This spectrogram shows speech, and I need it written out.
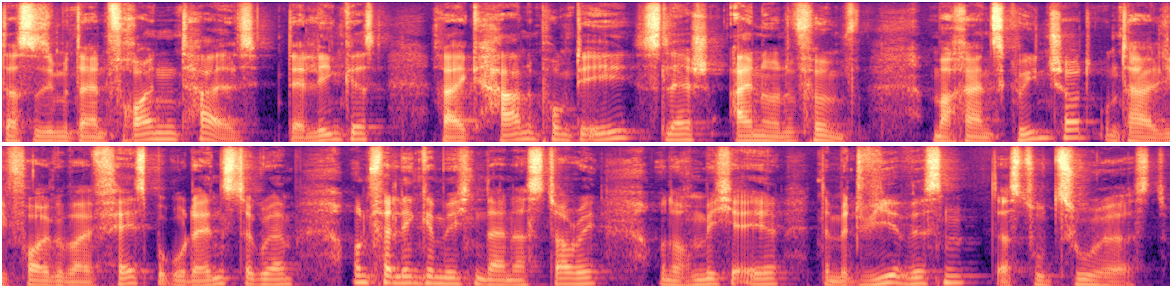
dass du sie mit deinen Freunden teilst. Der Link ist reikhane.de slash 105. Mache einen Screenshot und teile die Folge bei Facebook oder Instagram und verlinke mich in deiner Story und auch Michael, damit wir wissen, dass du zuhörst.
